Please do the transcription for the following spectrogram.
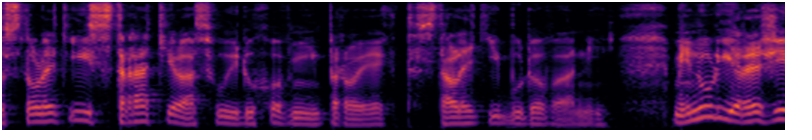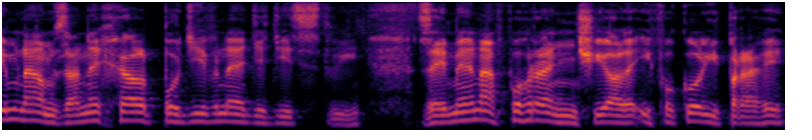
století ztratila svůj duchovní projekt, staletí budovaný. Minulý režim nám zanechal podivné dědictví. Zejména v pohraničí, ale i v okolí Prahy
